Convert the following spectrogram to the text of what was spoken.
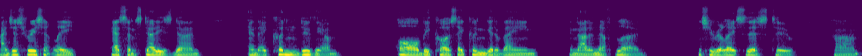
I just recently had some studies done and they couldn't do them all because they couldn't get a vein and not enough blood. And she relates this to um,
